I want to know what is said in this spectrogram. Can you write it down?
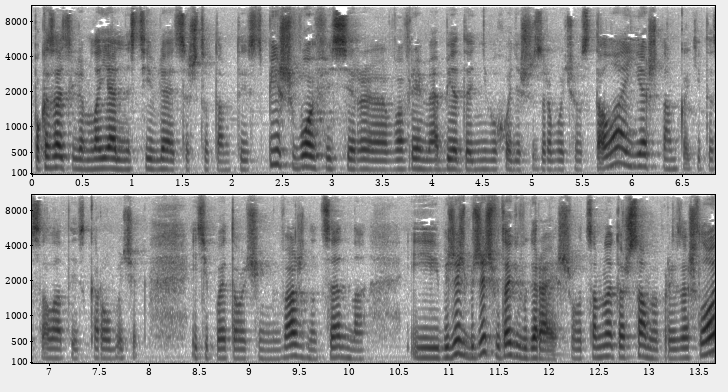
Показателем лояльности является, что там ты спишь в офисе, во время обеда не выходишь из рабочего стола, ешь там какие-то салаты из коробочек, и типа это очень важно, ценно и бежишь, бежишь, в итоге выгораешь. Вот со мной то же самое произошло,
